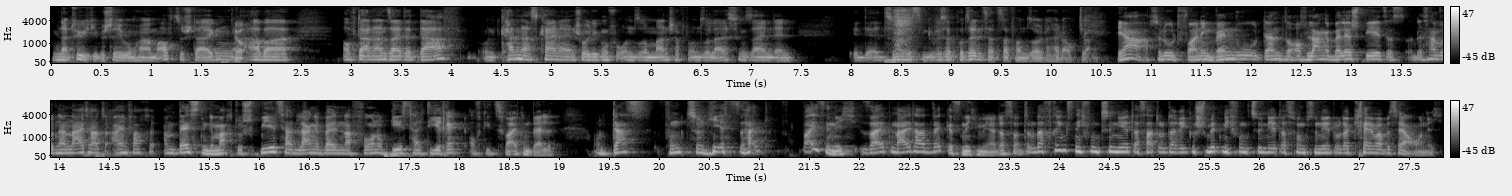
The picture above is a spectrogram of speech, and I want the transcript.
natürlich die Bestrebung haben, aufzusteigen, jo. aber auf der anderen Seite darf und kann das keine Entschuldigung für unsere Mannschaft, unsere Leistung sein, denn zumindest ein gewisser Prozentsatz davon sollte halt auch klappen. Ja, absolut. Vor allen Dingen, wenn du dann so auf lange Bälle spielst, das, das haben wir in der Neidhardt einfach am besten gemacht. Du spielst halt lange Bälle nach vorne und gehst halt direkt auf die zweiten Bälle. Und das funktioniert seit, weiß ich nicht, seit Neidhardt weg ist nicht mehr. Das hat unter Frings nicht funktioniert, das hat unter Rico Schmidt nicht funktioniert, das funktioniert unter Krämer bisher auch nicht.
